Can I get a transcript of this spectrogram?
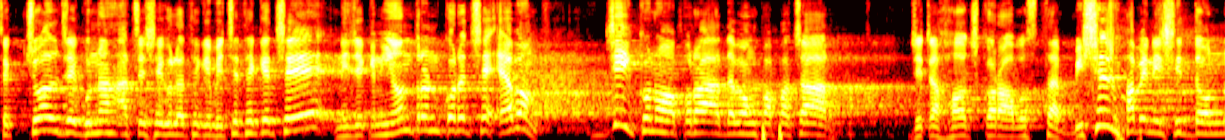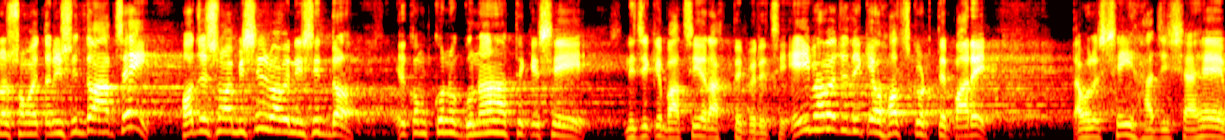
সেক্সুয়াল যে গুনাহ আছে সেগুলো থেকে বেঁচে থেকেছে, নিজেকে নিয়ন্ত্রণ করেছে এবং যে কোনো অপরাধ এবং পাপাচার যেটা হজ করা অবস্থা বিশেষভাবে নিষিদ্ধ, অন্য সময় তো নিষিদ্ধ আছেই, হজের সময় বিশেষভাবে নিষিদ্ধ, এরকম কোনো গুনাহ থেকে সে নিজেকে বাঁচিয়ে রাখতে পেরেছে। এইভাবে যদি কেউ হজ করতে পারে, তাহলে সেই হাজি সাহেব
